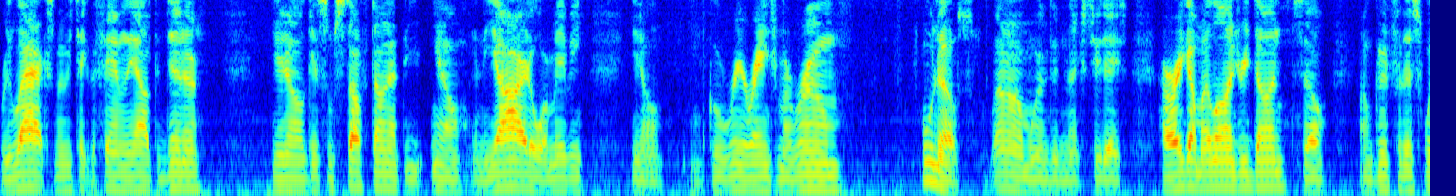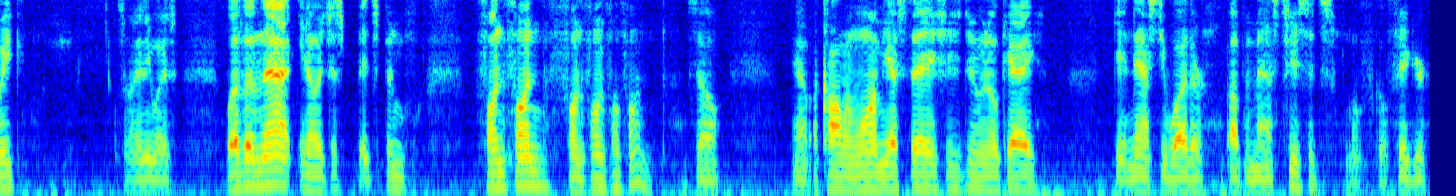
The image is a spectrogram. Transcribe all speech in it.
relax, maybe take the family out to dinner you know, get some stuff done at the, you know, in the yard or maybe, you know, go rearrange my room. Who knows? I don't know what I'm going to do the next two days. I already got my laundry done, so I'm good for this week. So anyways, but other than that, you know, it's just, it's been fun, fun, fun, fun, fun, fun. So, yeah, I called my mom yesterday. She's doing okay. Getting nasty weather up in Massachusetts. We'll go figure.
